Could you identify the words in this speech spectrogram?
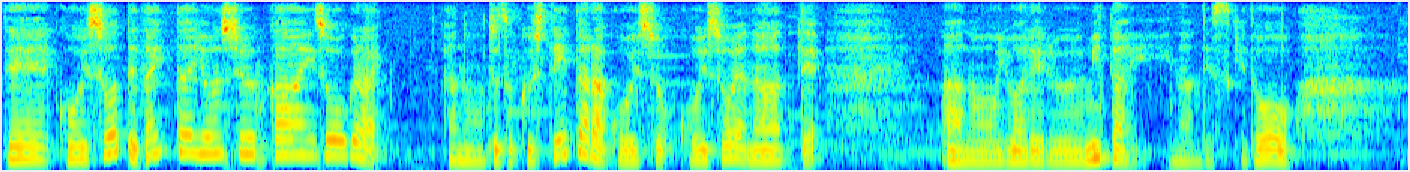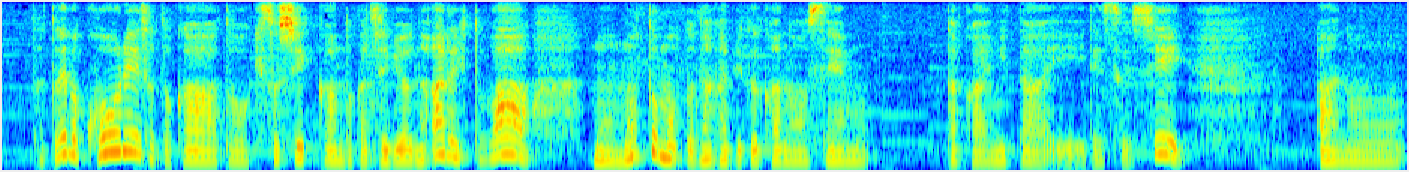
で後遺症って大体4週間以上ぐらいあの持続していたら後遺症後遺症やなってあの言われるみたいなんですけど例えば高齢者とかあと基礎疾患とか持病のある人はもうもっともっと長引く可能性も高いみたいですしあの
